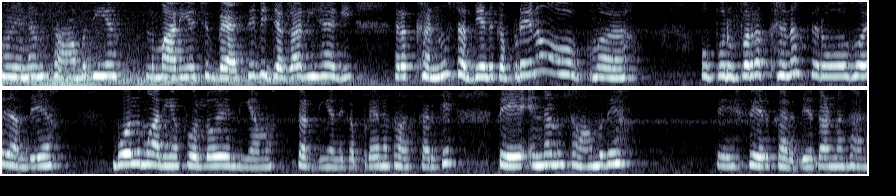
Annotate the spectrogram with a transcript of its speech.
ਹੁਣ ਇਹਨਾਂ ਨੂੰ ਸਾਂਭਦੀ ਆ ਅਲਮਾਰੀਆਂ 'ਚ ਵੈਸੇ ਵੀ ਜਗ੍ਹਾ ਨਹੀਂ ਹੈਗੀ। ਰੱਖਣ ਨੂੰ ਸਰਦੀਆਂ ਦੇ ਕੱਪੜੇ ਨਾ ਉਹ ਉੱਪਰ ਉੱਪਰ ਰੱਖੇ ਨਾ, ਫਿਰ ਉਹ ਹੋ ਜਾਂਦੇ ਆ। ਬਹੁਤ ਅਲਮਾਰੀਆਂ ਫੁੱਲ ਹੋ ਜਾਂਦੀਆਂ ਵਾ ਸਰਦੀਆਂ ਦੇ ਕੱਪੜਿਆਂ ਨਾਲ ਖਾਸ ਕਰਕੇ। ਤੇ ਇਹਨਾਂ ਨੂੰ ਸਾਂਭਦੇ ਆ। ਤੇ ਫਿਰ ਕਰਦੇ ਆ ਤੁਹਾਡੇ ਨਾਲ ਗੱਲ।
